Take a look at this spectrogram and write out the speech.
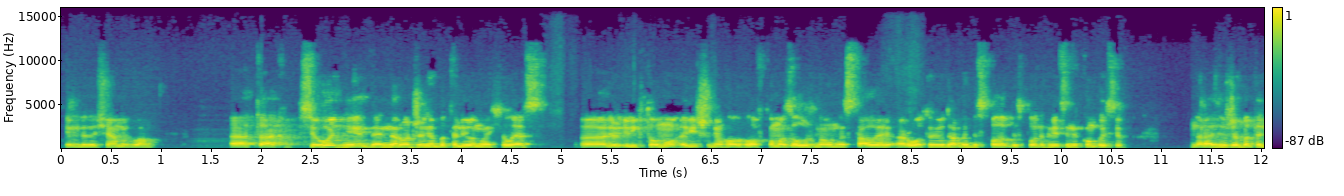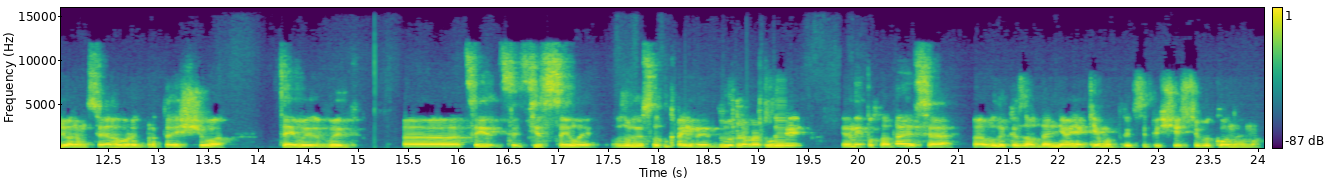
всім глядачам і вам. Так, сьогодні день народження батальйону Ахілес. Е, Рік тому рішенням гол- головкома Залужного ми стали ротою ударних безпілотних авіаційних комплексів. Наразі вже батальйоном. Це говорить про те, що цей вид, е, ці, ці- сили Збройних сил України дуже важливі, і на них покладається е, велике завдання, яке ми, в принципі, з честю виконуємо.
